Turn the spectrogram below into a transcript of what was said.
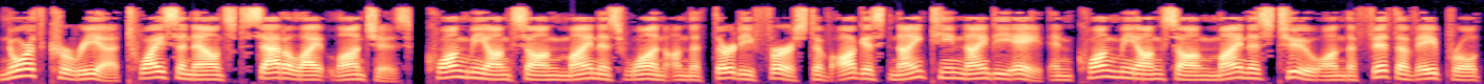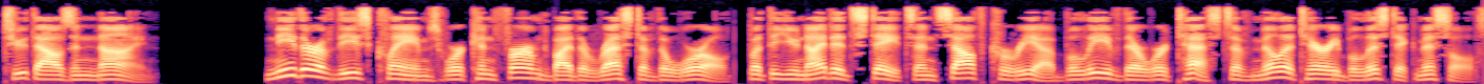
North Korea twice announced satellite launches, Kwangmyongsong-1 on 31 August 1998 and Kwangmyongsong-2 on 5 April 2009. Neither of these claims were confirmed by the rest of the world, but the United States and South Korea believe there were tests of military ballistic missiles.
